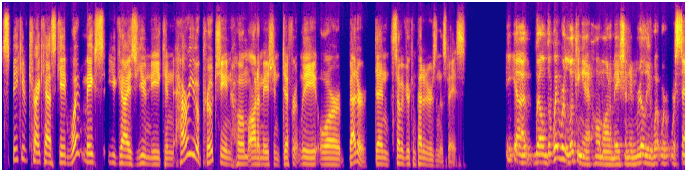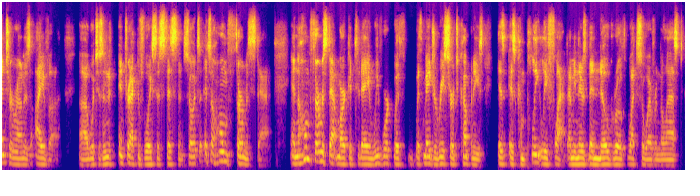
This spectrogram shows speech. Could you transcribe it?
speaking of TriCascade, what makes you guys unique and how are you approaching home automation differently or better than some of your competitors in the space? Yeah, well, the way we're looking at home automation and really what we're, we're centered around is IVA, uh, which is an interactive voice assistant. So it's it's a home thermostat, and the home thermostat market today, and we've worked with with major research companies, is is completely flat. I mean, there's been no growth whatsoever in the last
